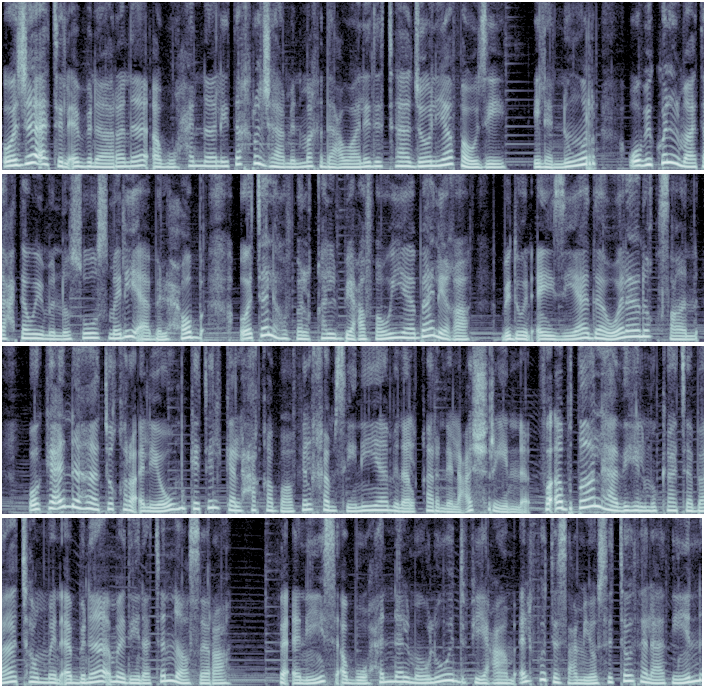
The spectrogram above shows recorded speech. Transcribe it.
وجاءت الابنة رنا أبو حنا لتخرجها من مخدع والدتها جوليا فوزي إلى النور وبكل ما تحتوي من نصوص مليئة بالحب وتلهف القلب بعفوية بالغة بدون أي زيادة ولا نقصان. وكأنها تقرأ اليوم كتلك الحقبة في الخمسينية من القرن العشرين. فأبطال هذه المكاتبات هم من أبناء مدينة الناصرة. فأنيس أبو حنا المولود في عام 1936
